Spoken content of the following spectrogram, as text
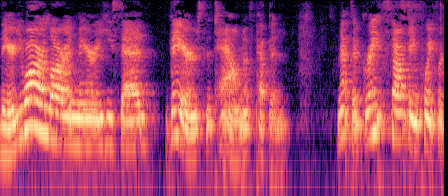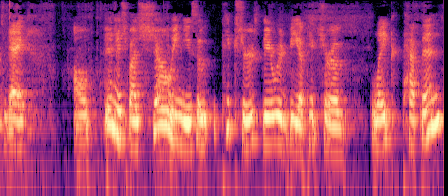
There you are, Laura and Mary, he said. There's the town of Pepin. And that's a great stopping point for today. I'll finish by showing you, so pictures, there would be a picture of Lake Pepin,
